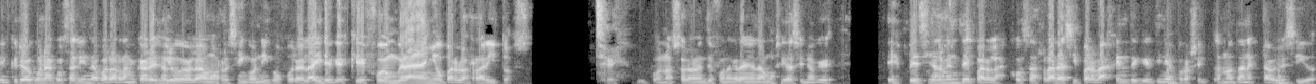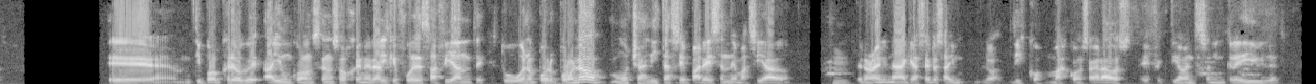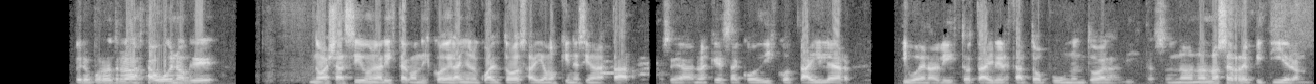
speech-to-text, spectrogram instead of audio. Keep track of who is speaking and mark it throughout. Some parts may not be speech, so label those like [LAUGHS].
Speaker 1: Eh, creo que una cosa linda para arrancar es algo que hablábamos recién con Nico fuera del aire, que es que fue un gran año para los raritos.
Speaker 2: Sí.
Speaker 1: Tipo, no solamente fue una gran año en la música, sino que especialmente para las cosas raras y para la gente que tiene proyectos no tan establecidos. Eh, tipo, creo que hay un consenso general que fue desafiante, que estuvo bueno. Por, por un lado, muchas listas se parecen demasiado,
Speaker 2: Hmm.
Speaker 1: pero no hay nada que hacer. O sea, hay- los discos más consagrados efectivamente son increíbles. Pero por otro lado, está bueno que no haya sido una lista con disco del año en el cual todos sabíamos quiénes iban a estar. O sea, no es que sacó disco Tyler y bueno, listo, Tyler está top 1 en todas las listas. No, no, no se repitieron.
